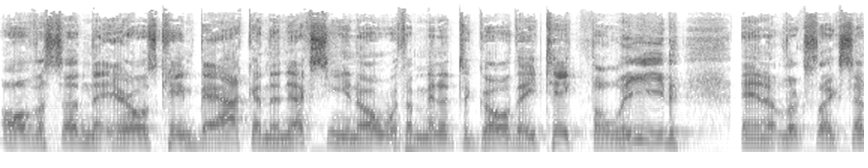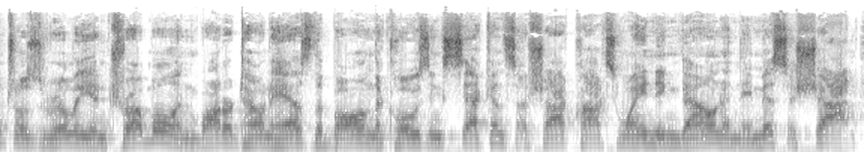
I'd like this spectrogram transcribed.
all of a sudden the arrows came back, and the next thing you know, with a minute to go, they take the lead, and it looks like Central's really in trouble, and Watertown has the ball in the closing seconds. A shot clock's winding down, and they miss a shot.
